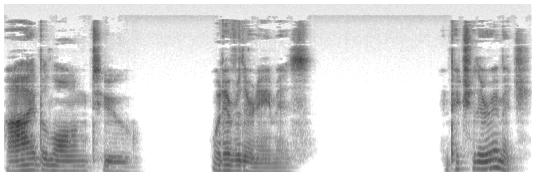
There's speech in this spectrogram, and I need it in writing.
I belong to whatever their name is, and picture their image.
